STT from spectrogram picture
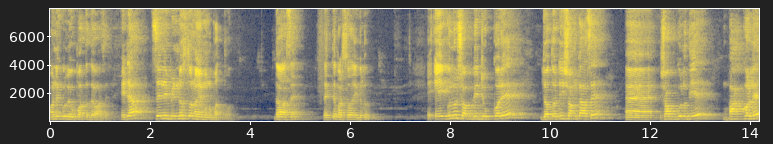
অনেকগুলো উপাত্ত দেওয়া আছে। এটা শ্রেণি বিন্যস্ত নয় এমন উপাত্ত দেওয়া আছে। দেখতে পারছ এগুলো? এইগুলো সবটি যোগ করে যতটি সংখ্যা আছে সবগুলো দিয়ে ভাগ করলে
